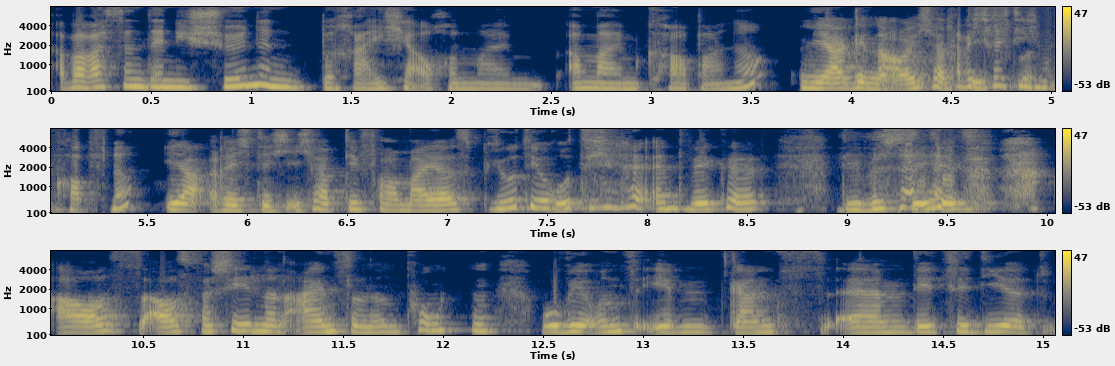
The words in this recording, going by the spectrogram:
aber was sind denn die schönen Bereiche auch in meinem, an meinem Körper, ne? Ja, genau. Ich habe hab ich richtig im Kopf, ne? Ja, richtig. Ich habe die Frau Meyers Beauty Routine entwickelt, die besteht aus aus verschiedenen einzelnen Punkten, wo wir uns eben ganz ähm, dezidiert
